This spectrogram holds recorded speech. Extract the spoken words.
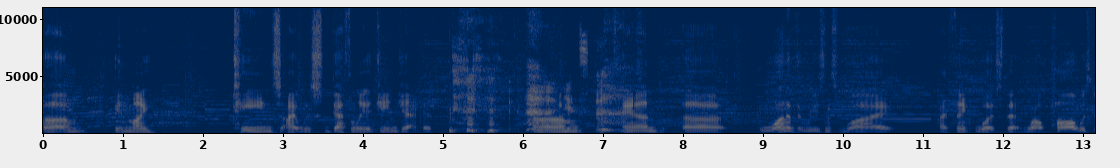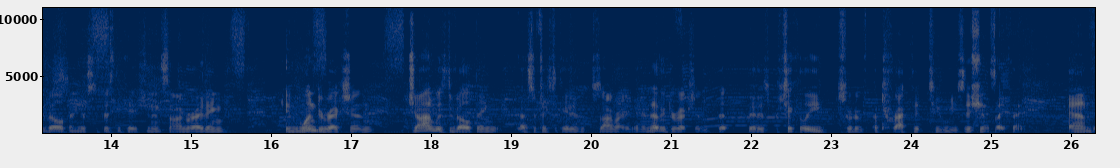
um, in my teens I was definitely a jean jacket, Um, yes. and uh, one of the reasons why I think was that while Paul was developing his sophistication in songwriting in one direction, John was developing a sophisticated songwriting in another direction that, that is particularly sort of attractive to musicians, I think. And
